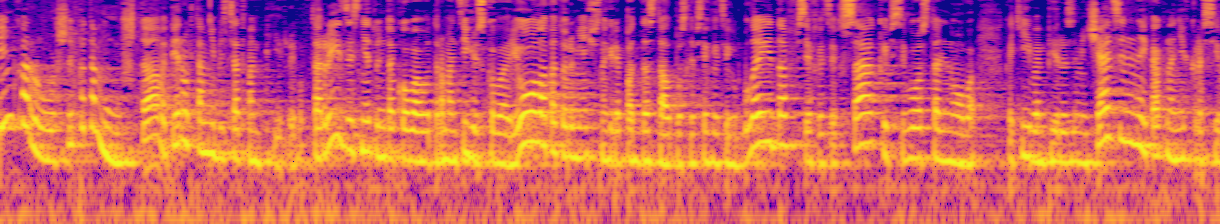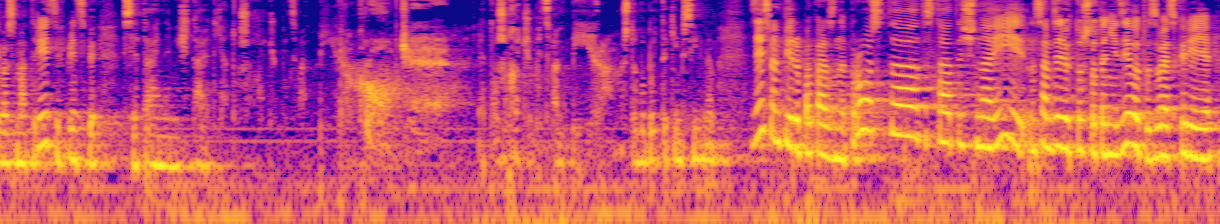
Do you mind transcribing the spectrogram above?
Фильм хороший, потому что, во-первых, там не блестят вампиры. Во-вторых, здесь нету такого вот романтического ореола, который меня, честно говоря, поддостал после всех этих блейдов, всех этих саг и всего остального. Какие вампиры замечательные, как на них красиво смотреть. И, в принципе, все тайно мечтают, я тоже хочу быть вампиром. Громче. Я тоже хочу быть вампиром, чтобы быть таким сильным. Здесь вампиры показаны просто достаточно, и на самом деле то, что они делают, вызывает скорее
